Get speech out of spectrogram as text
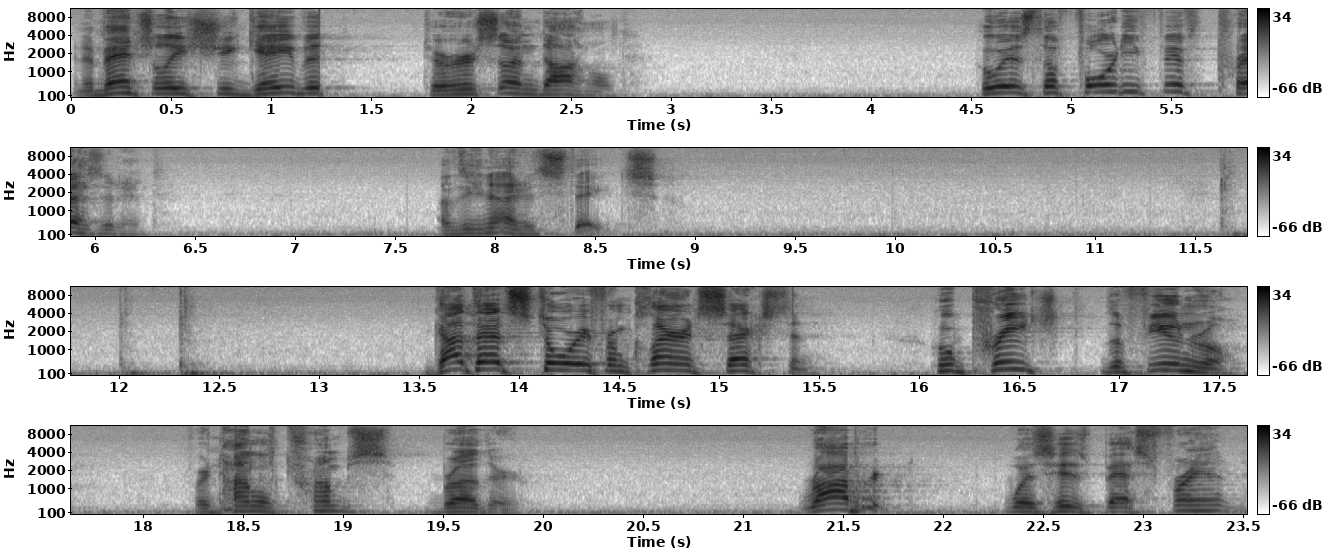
And eventually she gave it to her son Donald, who is the 45th president of the United States. Got that story from Clarence Sexton, who preached the funeral for Donald Trump's brother. Robert was his best friend,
